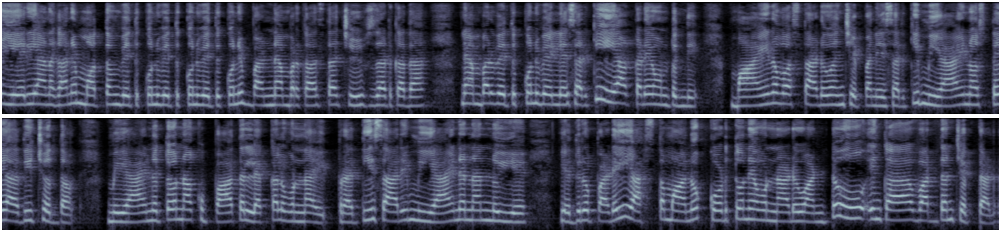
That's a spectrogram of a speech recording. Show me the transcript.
ఏరియా అనగానే మొత్తం వెతుక్కుని వెతుక్కుని వెతుక్కుని బండి నెంబర్ కాస్త చూసాడు కదా. నెంబర్ వెతుక్కుని వెళ్ళేసరికి అక్కడే ఉంటుంది. మా ఆయన వస్తాడు అని చెప్పనేసరికి మీ ఆయన వస్తే అది చూద్దాం. మీ ఆయనతో నాకు పాత లెక్కలు ఉన్నాయి. ప్రతిసారి మీ ఆయన నన్ను ఎ- ఎదురుపడి అస్తమాను కొడుతూనే ఉన్నాడు అంటూ ఇంకా వర్ధన్ చెప్తాడు.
